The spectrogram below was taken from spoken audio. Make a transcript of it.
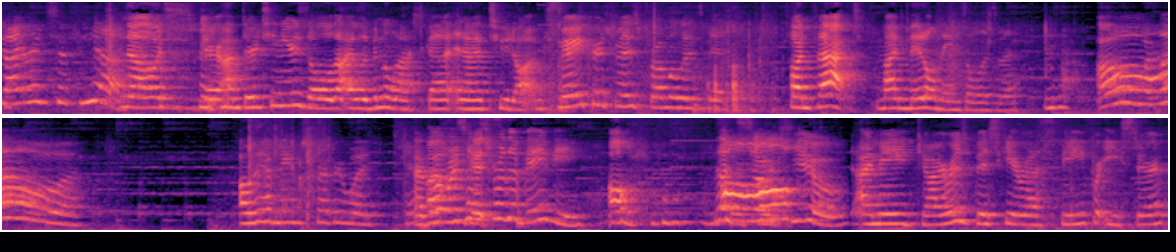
Jirah and Sophia. No, it's just fair. I'm 13 years old. I live in Alaska and I have two dogs. Merry Christmas from Elizabeth. Fun fact, my middle name's Elizabeth. Mm-hmm. Oh, wow. Oh, they have names for everyone. Everyone Oh, gets gets- for the baby. Oh, That's so cute. I made Jirah's biscuit recipe for Easter.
